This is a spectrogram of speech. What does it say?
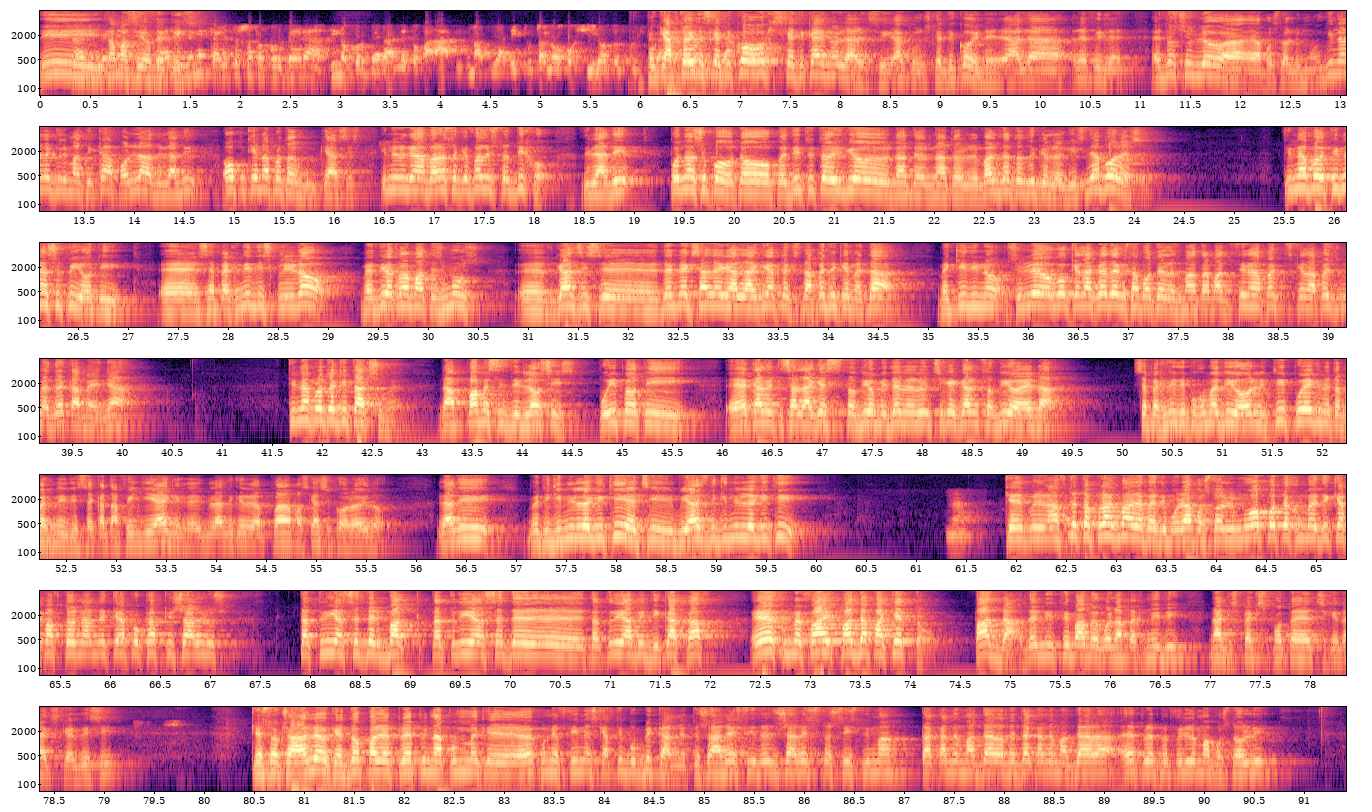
ή θα μας υιοθετήσεις; Είναι καλύτερος από τον Κορμπερά. Τι είναι ο Κορμπερά, είναι το παράδειγμα. Δηλαδή που ήταν ο, χειρότερος. Που και αυτό είναι σχετικό, όχι σχετικά είναι όλα. Αρέσει. Άκου, σχετικό είναι. Αλλά ρε φίλε, εδώ σου λέω, Αποστόλη μου, γίνανε εγκληματικά πολλά. Δηλαδή, όπου και να πρώτο πιάσει, είναι να βαράς το κεφάλι στον τοίχο. Δηλαδή, πώς να σου πω, το παιδί του το ίδιο να το, να το βάλει να το δικαιολογήσει, δεν μπορέσει. Τι να, τι να σου πει, ότι ε, σε παιχνίδι σκληρό με δύο τραυματισμούς ε, βγάζεις, ε, δεν έχεις άλλη αλλαγή από το 65 και μετά. Με κίνδυνο, σου λέω εγώ και να κρατάει στο αποτέλεσμα. Να τραυματιστεί ένα παίκτης και να παίζει με 10 με 9. Τι να πρώτο κοιτάξουμε. Να πάμε στις δηλώσεις που είπε ότι ε, έκανε τις αλλαγές στο 2-0 ενώ τις είχε κάνει στο 2-1. Σε παιχνίδι που έχουμε δει όλοι, τι που έγινε το παιχνίδι, σε καταφύγη έγινε, δηλαδή και πάρα να μας κάσει κορόιδο. Δηλαδή, με την κοινή λογική, έτσι, βιάζει την κοινή λογική. Ναι. Και ε, αυτό το πράγμα, ρε παιδί μου, ρε Αποστόλη μου, όποτε έχουμε δει και από αυτόν είναι και από κάποιους άλλους, τα τρία center back, τα τρία, center, τα τρία αμυντικά χαφ, έχουμε φάει πάντα πακέτο. Πάντα. Δεν θυμάμαι εγώ ένα παιχνίδι να έχεις παίξει ποτέ έτσι και να έχεις κερδίσει. Και στο ξαναλέω και εδώ πρέπει να πούμε και έχουν ευθύνες και αυτοί που μπήκανε. Τους αρέσει, δεν τους αρέσει το σύστημα. Τα έκανε μαντάρα, δεν τα έκανε μαντάρα. Έπρεπε, φίλε μου Αποστόλη,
